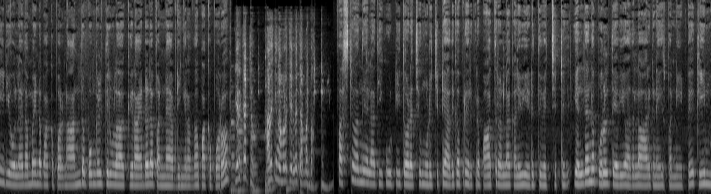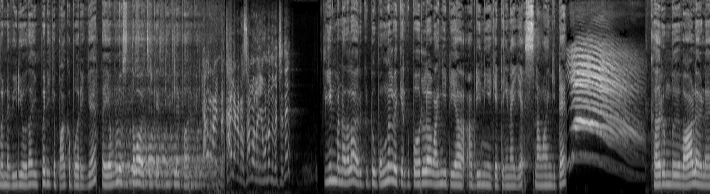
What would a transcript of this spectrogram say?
வீடியோவில் நம்ம என்ன பார்க்க போகிறோம்னா அந்த பொங்கல் திருவிழாவுக்கு நான் என்னென்ன பண்ணேன் அப்படிங்கிறத தான் பார்க்க போகிறோம் அதுக்கு நம்மளுக்கு என்ன சம்பந்தம்? ஃபஸ்ட்டு வந்து எல்லாத்தையும் கூட்டி தொடச்சி முடிச்சுட்டு அதுக்கப்புறம் இருக்கிற பாத்திரம் எல்லாம் கழுவி எடுத்து வச்சுட்டு என்னென்ன பொருள் தேவையோ அதெல்லாம் ஆர்கனைஸ் பண்ணிட்டு க்ளீன் பண்ண வீடியோ தான் இப்போ நீங்கள் பார்க்க போகிறீங்க நான் எவ்வளோ சுத்தமாக வச்சுருக்கேன் நீங்களே பாருங்கள் இந்த கையில சாமான் கொண்டு வந்து வச்சது? க்ளீன் பண்ணதெல்லாம் இருக்கட்டும். பொங்கல் வைக்கிறதுக்கு பொருளாக வாங்கிட்டியா அப்படின்னு நீங்கள் கேட்டிங்கன்னா எஸ் நான் வாங்கிட்டேன். கரும்பு வாழை இலை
